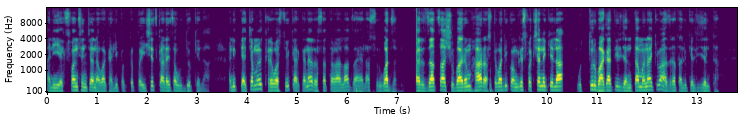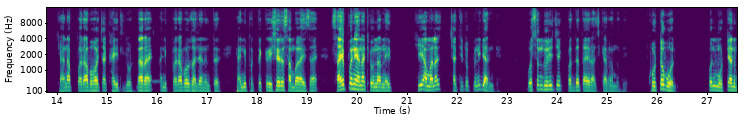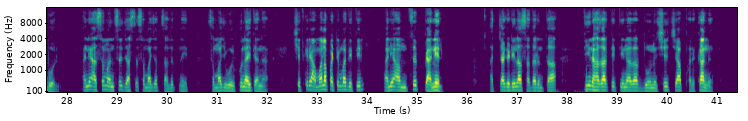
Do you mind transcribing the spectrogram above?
आणि एक्सपान्शनच्या नावाखाली फक्त पैसेच काढायचा उद्योग केला आणि त्याच्यामुळे खरं वास्तविक कारखाना रसातळाला जायला सुरुवात झाली. कर्जाचा शुभारंभ हा राष्ट्रवादी काँग्रेस पक्षाने केला. उत्तूर भागातील जनता म्हणा किंवा आजरा तालुक्यातील जनता ह्यांना पराभवाच्या खाईत लोटणार आहे आणि पराभव झाल्यानंतर ह्यांनी फक्त क्रेशरच सांभाळायचा आहे. साहेब पण यांना ठेवणार नाहीत ही आम्हाला छातीटोकपणे गॅरंटी आहे. वसंधुरीची एक पद्धत आहे राजकारणामध्ये. खोटं बोल पण मोठ्यानं बोल. आणि असं माणसं जास्त समाजात चालत नाहीत समाज ओळखून आहे त्यांना. शेतकरी आम्हाला पाठिंबा देतील आणि आमचं पॅनेल आजच्या घडीला साधारणतः तीन हजार ते तीन हजार दोनशेच्या फरकानं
